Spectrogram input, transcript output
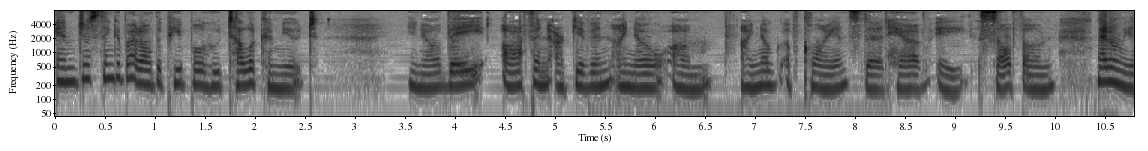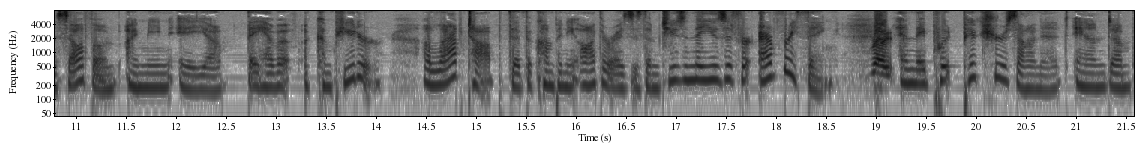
And just think about all the people who telecommute. You know, they often are given. I know. Um, I know of clients that have a cell phone. Not only a cell phone. I mean a. Uh, they have a, a computer, a laptop that the company authorizes them to use, and they use it for everything. Right. And they put pictures on it. And um,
